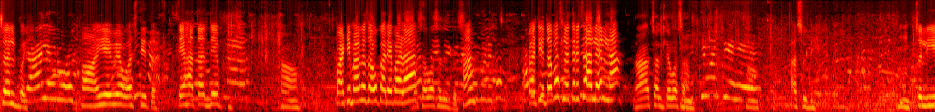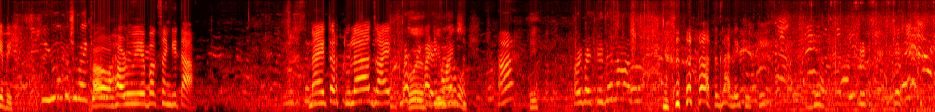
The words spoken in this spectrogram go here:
चल बाई. हा ये व्यवस्थित. ते हातात दे. हा. पाठीमागं जाऊ का रे बाळा? बसा बसा हा? का तिथं बसलं तरी चालेल ना? हा चालते बसा. ती म्हणते हे. असू दे. हं, चल ये बाई. हो, हळू ये बघ संगीता. नाही तर तुला जाय होय, हे पाठीमागं. बसू. हा? हे. आता झालं की. घ्या.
